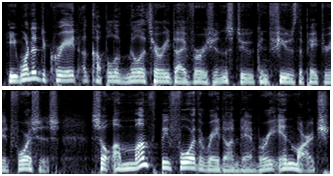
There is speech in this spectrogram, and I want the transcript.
he wanted to create a couple of military diversions to confuse the Patriot forces. So, a month before the raid on Danbury in March,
